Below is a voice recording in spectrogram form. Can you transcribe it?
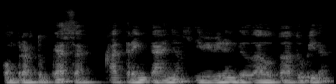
comprar tu casa a 30 años y vivir endeudado toda tu vida?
